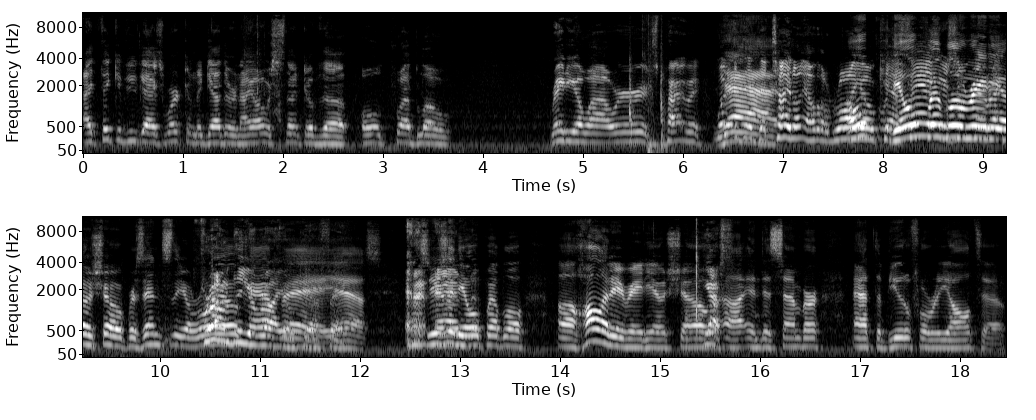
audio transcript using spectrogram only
I think of you guys working together, and I always think of the old Pueblo radio hour. It's part of it. What Yeah. the, the title? El Arroyo Old- Cafe. the Old Pueblo Radio right? Show presents the Arroyo From the Cafe. Arroyo Cafe. Yes, it's usually the Old Pueblo uh, Holiday Radio Show Yes. uh, in December at the beautiful Rialto.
